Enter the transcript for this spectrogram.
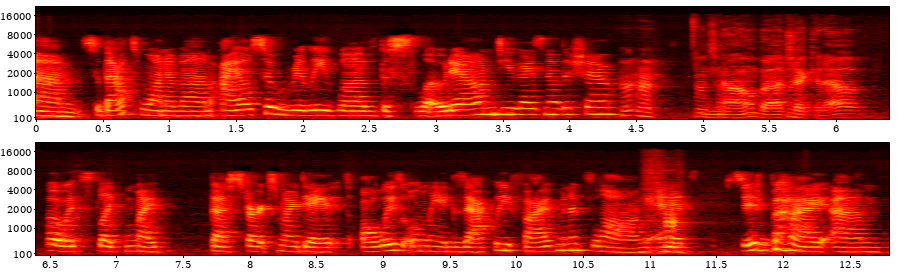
Um, so that's one of them. I also really love the slowdown. Do you guys know the show? Mm-mm. That's No, but I'll check it out. Oh, it's like my best start to my day. It's always only exactly five minutes long, and it's hosted by um,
